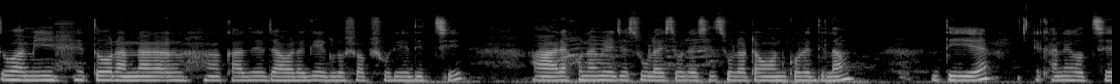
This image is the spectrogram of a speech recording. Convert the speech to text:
তো আমি তো রান্নার কাজে যাওয়ার আগে এগুলো সব সরিয়ে দিচ্ছি। আর এখন আমি এই যে চুলায় চলে এসে চুলাটা অন করে দিলাম। দিয়ে এখানে হচ্ছে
